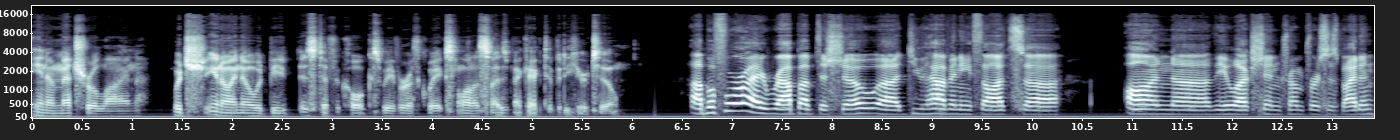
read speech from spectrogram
you know, metro line which you know I know would be is difficult because we have earthquakes and a lot of seismic activity here too. Uh, before I wrap up the show, uh, do you have any thoughts uh, on uh, the election, Trump versus Biden?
